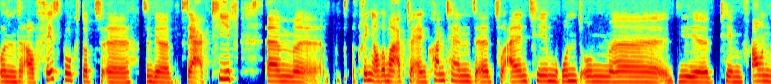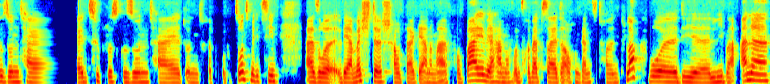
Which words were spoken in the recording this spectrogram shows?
und auf Facebook. Dort äh, sind wir sehr aktiv, ähm, äh, bringen auch immer aktuellen Content äh, zu allen Themen rund um äh, die Themen Frauengesundheit. Zyklusgesundheit und Reproduktionsmedizin. Also wer möchte, schaut da gerne mal vorbei. Wir haben auf unserer Webseite auch einen ganz tollen Blog, wo die liebe Anne,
